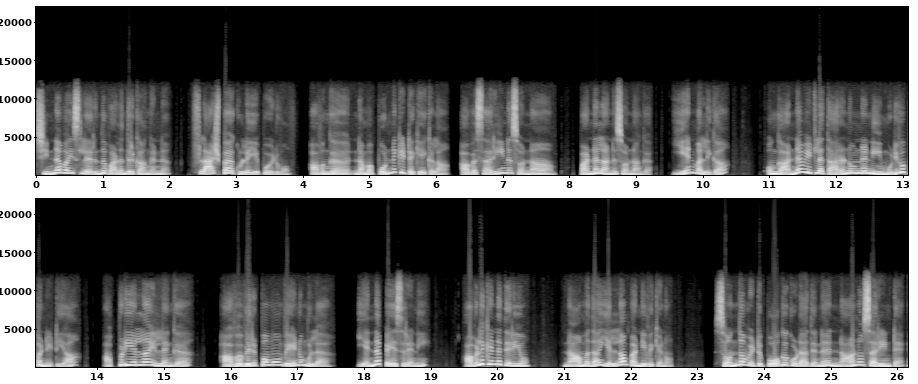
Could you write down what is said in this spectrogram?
சின்ன வயசுல இருந்து வளர்ந்துருக்காங்கன்னு. ஃப்ளாஷ்பேக் உள்ளேயே போயிடுவோம். அவங்க நம்ம பொண்ணு கிட்ட கேக்கலாம். அவ சரின்னு சொன்னா பண்ணலான்னு சொன்னாங்க. ஏன் மல்லிகா? உங்க அண்ணன் வீட்ல தரணும்னு நீ முடிவு பண்ணிட்டியா? அப்படியெல்லாம் இல்லைங்க. அவ விருப்பமும் வேணுமுல்ல. என்ன பேசுற நீ? அவளுக்கு என்ன தெரியும்? நாம தான் எல்லாம் பண்ணி வைக்கணும். சொந்தம் விட்டு போகக்கூடாதுன்னு நானும் சரின்ட்டேன்.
